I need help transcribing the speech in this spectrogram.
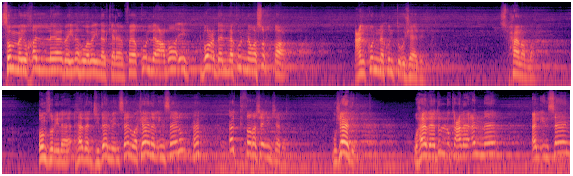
ثم يخلى بينه وبين الكلام فيقول لأعضائه بعدا لكن وسحقا. عن كن كنت أجادل. سبحان الله. انظر إلى هذا الجدال من إنسان وكان الإنسان ها أكثر شيء جدل مجادل. وهذا يدلك على أن الإنسان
